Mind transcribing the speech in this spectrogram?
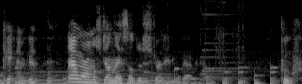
Okay, there we go. And we're almost done this. I'll just start heading back now. Poof.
